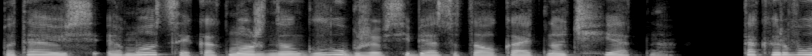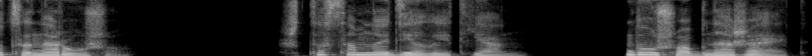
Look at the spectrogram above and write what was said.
Пытаюсь эмоции как можно глубже в себя затолкать, но тщетно. Так и рвутся наружу. Что со мной делает Ян? Душу обнажает,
